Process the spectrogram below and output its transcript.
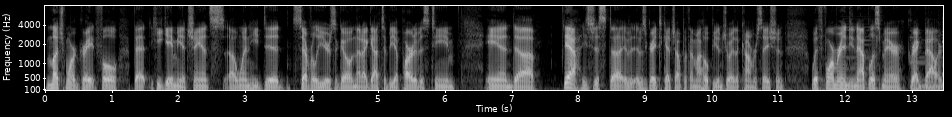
much more grateful that he gave me a chance uh, when he did several years ago and that I got to be a part of his team. And uh, yeah, he's just, uh, it, it was great to catch up with him. I hope you enjoy the conversation with former Indianapolis Mayor Greg Ballard.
